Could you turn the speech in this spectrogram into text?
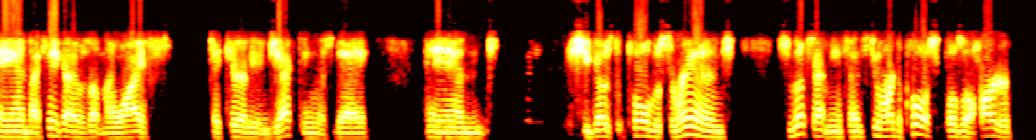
And I think I was letting my wife take care of the injecting this day. And she goes to pull the syringe. She looks at me and says, It's too hard to pull. She pulls a little harder.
